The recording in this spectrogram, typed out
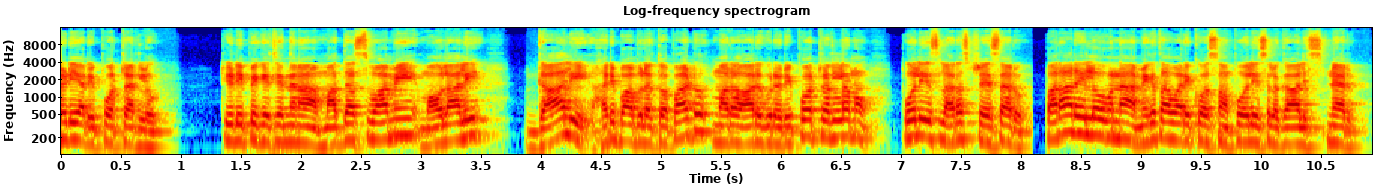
మీడియా రిపోర్టర్లు. టీడీపీకి చెందిన మద్దస్వామి మౌలాలి గాలి హరిబాబులతో పాటు మరో ఆరుగురు రిపోర్టర్లను పోలీసులు అరెస్ట్ చేశారు. పరారీలో ఉన్న మిగతా వారి కోసం పోలీసులు గాలిస్తున్నారు.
